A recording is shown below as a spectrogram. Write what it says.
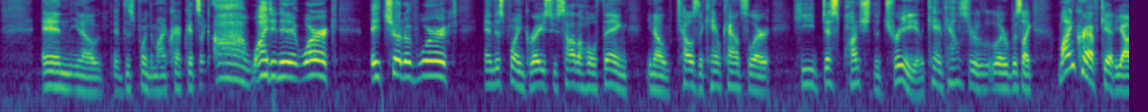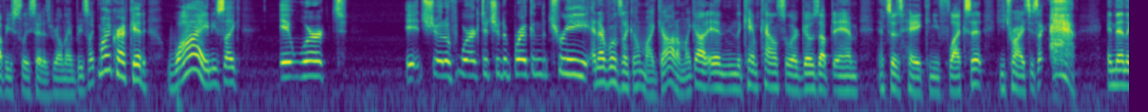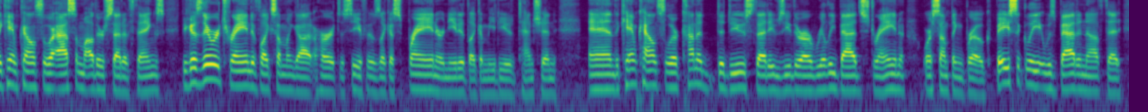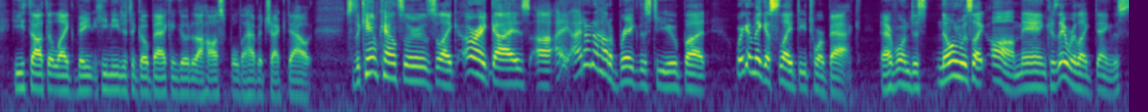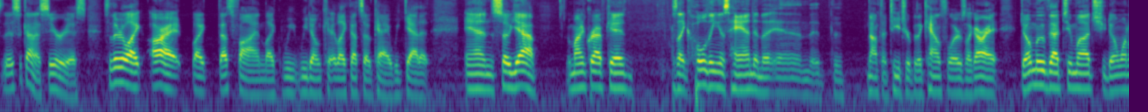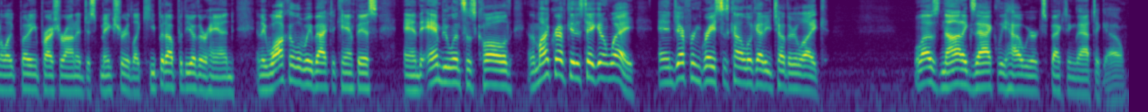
And, you know, at this point, the Minecraft kid's like, ah, why didn't it work? It should have worked. And at this point, Grace, who saw the whole thing, you know, tells the camp counselor he just punched the tree. And the camp counselor was like, Minecraft Kid. He obviously said his real name, but he's like, Minecraft Kid, why? And he's like, it worked. It should have worked. It should have broken the tree. And everyone's like, oh my God, oh my God. And the camp counselor goes up to him and says, hey, can you flex it? He tries. He's like, ah. And then the camp counselor asked some other set of things because they were trained if like someone got hurt to see if it was like a sprain or needed like immediate attention. And the camp counselor kind of deduced that it was either a really bad strain or something broke. Basically, it was bad enough that he thought that like they he needed to go back and go to the hospital to have it checked out. So the camp counselor was like, "All right, guys, uh, I I don't know how to break this to you, but we're gonna make a slight detour back." Everyone just no one was like oh man because they were like dang this this is kind of serious. So they were like all right like that's fine like we we don't care like that's okay we get it. And so yeah the minecraft kid is like holding his hand and the and the, the not the teacher but the counselor is like all right don't move that too much you don't want to like put any pressure on it just make sure like keep it up with the other hand. And they walk all the way back to campus and the ambulance is called and the minecraft kid is taken away. And jeffrey and grace just kind of look at each other like well, that was not exactly how we were expecting that to go.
